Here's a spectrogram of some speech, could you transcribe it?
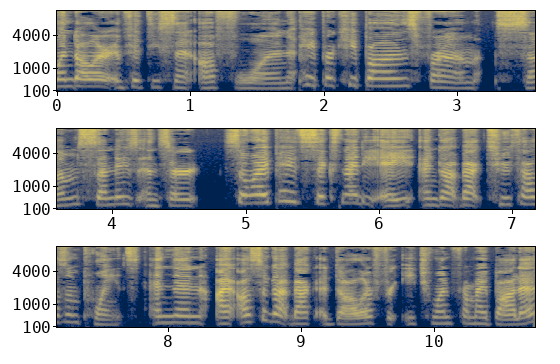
$1.50 off one paper coupons from some Sundays insert, so I paid $6.98 and got back 2,000 points, and then I also got back a dollar for each one from Ibotta,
